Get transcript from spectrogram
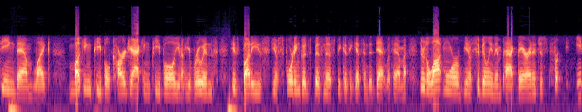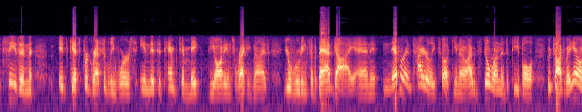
seeing them like mugging people, carjacking people. You know, he ruins his buddy's you know sporting goods business because he gets into debt with him. There's a lot more you know civilian impact there, and it just for each season it gets progressively worse in this attempt to make the audience recognize you're rooting for the bad guy and it never entirely took you know i would still run into people who talked about you know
